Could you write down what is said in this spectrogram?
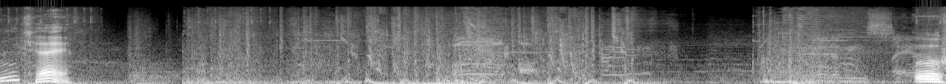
Okay. Ooh.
